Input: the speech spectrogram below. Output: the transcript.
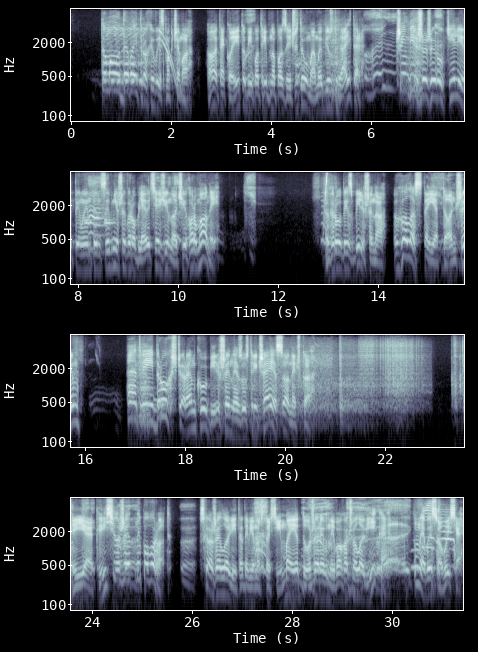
Тому давай трохи висмокчемо. Отакої тобі потрібно позичити у мами бюстгальтер. Чим більше жиру в тілі, тим інтенсивніше виробляються жіночі гормони. Груди збільшено, голос стає тоншим, а твій друг щоранку більше не зустрічає сонечко. Який сюжетний поворот. Схоже, Лоліта 97 має дуже ревнивого чоловіка. Не висовуйся.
